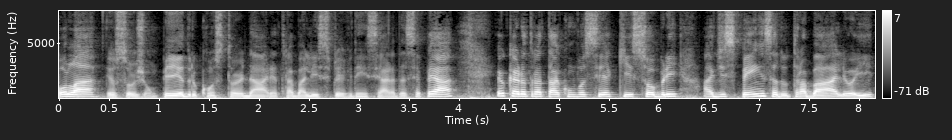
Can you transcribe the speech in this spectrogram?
Olá, eu sou João Pedro, consultor da área trabalhista e previdenciária da CPA. Eu quero tratar com você aqui sobre a dispensa do trabalho aí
